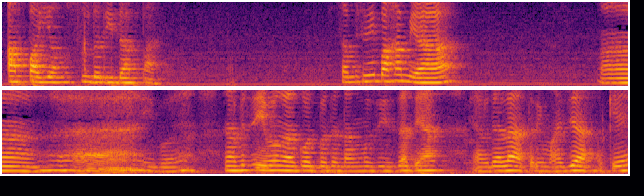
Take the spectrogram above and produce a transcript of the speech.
apa yang sudah didapat. Sampai sini paham ya? Ah, ibu, kenapa sih ibu nggak kuat buat tentang musisat ya? Ya udahlah, terima aja, oke? Okay?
